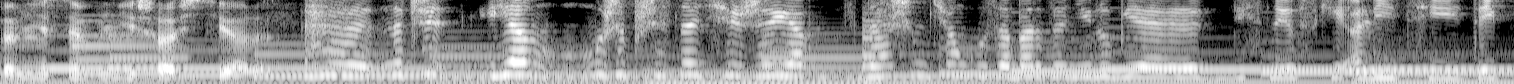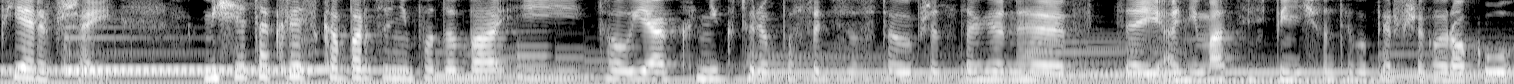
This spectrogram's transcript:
Pewnie jestem w mniejszości, ale E, znaczy, ja muszę przyznać, że ja w dalszym ciągu za bardzo nie lubię disneyowskiej Alicji, tej pierwszej. Mi się ta kreska bardzo nie podoba i to, jak niektóre postacie zostały przedstawione w tej animacji z 51 roku.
